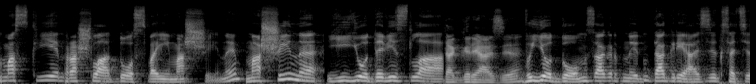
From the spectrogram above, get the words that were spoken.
в Москве, прошла до своей машины. Машина ее довезла До грязи. в ее дом загородный, до грязи. Кстати,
